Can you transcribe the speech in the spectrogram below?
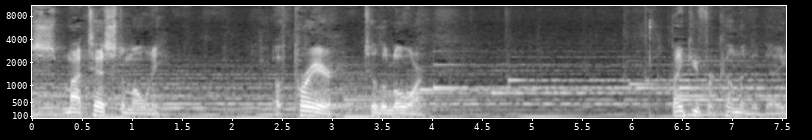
Is my testimony of prayer to the Lord. Thank you for coming today.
